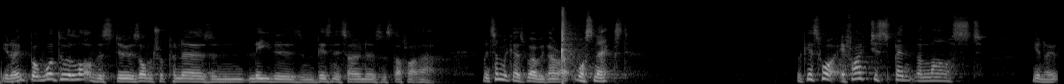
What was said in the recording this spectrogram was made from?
You know, but what do a lot of us do as entrepreneurs and leaders and business owners and stuff like that? When something goes well, we go, right, what's next? Well, guess what? If I've just spent the last, you know,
